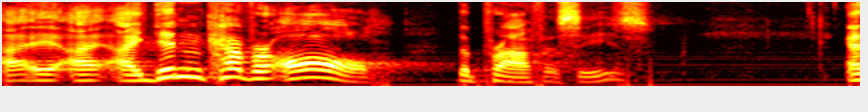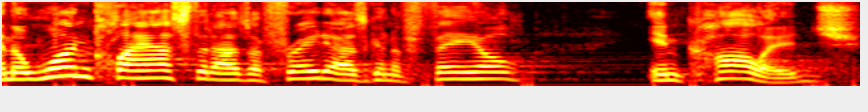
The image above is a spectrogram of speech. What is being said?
I, I, I, didn't cover all the prophecies. And the one class that I was afraid I was going to fail in college,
